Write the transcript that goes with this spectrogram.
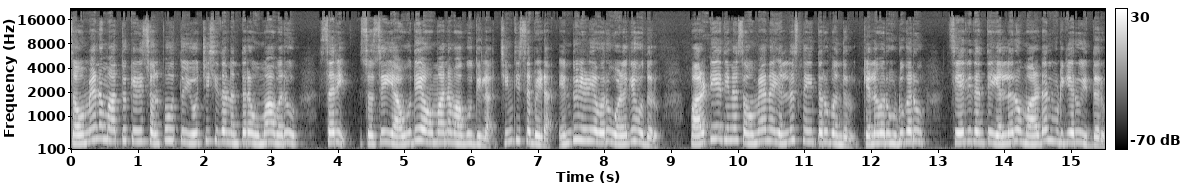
ಸೌಮ್ಯನ ಮಾತು ಕೇಳಿ ಸ್ವಲ್ಪ ಹೊತ್ತು ಯೋಚಿಸಿದ ನಂತರ ಉಮಾ ಅವರು, ಸರಿ ಸೊಸೆ, ಯಾವುದೇ ಅವಮಾನವಾಗುವುದಿಲ್ಲ, ಚಿಂತಿಸಬೇಡ ಎಂದು ಹೇಳಿ ಅವರು ಒಳಗೆ ಹೋದರು. ಪಾರ್ಟಿಯ ದಿನ ಸೌಮ್ಯನ ಎಲ್ಲ ಸ್ನೇಹಿತರು ಬಂದರು. ಕೆಲವರು ಹುಡುಗರು ಸೇರಿದಂತೆ ಎಲ್ಲರೂ ಮಾಡರ್ನ್ ಹುಡುಗಿಯರು ಇದ್ದರು.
